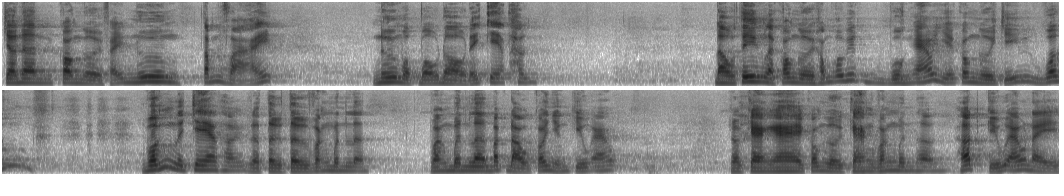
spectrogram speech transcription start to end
Cho nên con người phải nương tấm vải nương một bộ đồ để che thân. Đầu tiên là con người không có biết quần áo gì con người chỉ quấn quấn là che thôi rồi từ từ văn minh lên. Văn minh lên bắt đầu có những kiểu áo rồi càng ngày con người càng văn minh hơn. Hết kiểu áo này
